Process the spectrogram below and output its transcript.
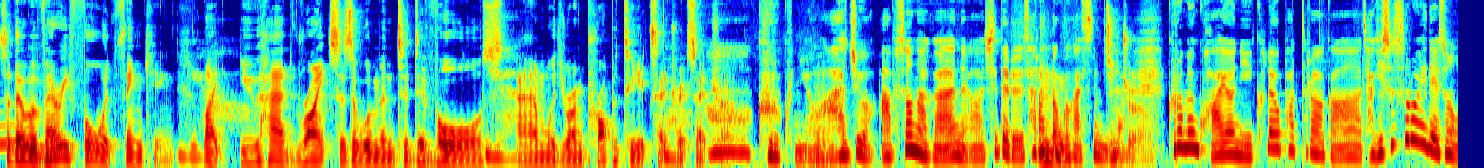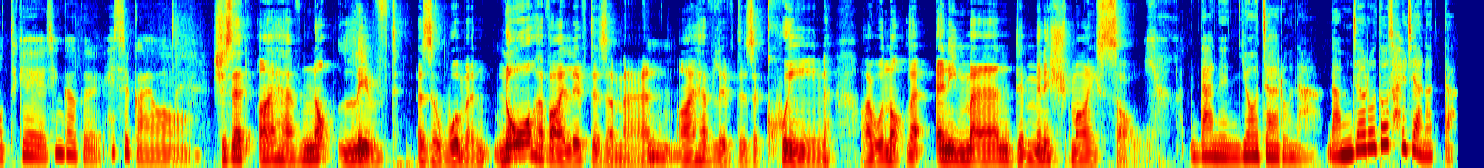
So they were very forward thinking. Like you had rights as a woman to divorce and with your own property, etc., etc. 그렇군요. 아주 앞서 나간 어, 시대를 살았던 것 같습니다. 진짜요. 그러면 과연 이 클레오파트라가 자기 스스로에 대해서는 어떻게 생각을 했을까요? She said, I have not lived as a woman, nor have I lived as a man. I have lived as a queen. I will not let any man diminish my soul. 나는 여자로나 남자로도 살지 않았다.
